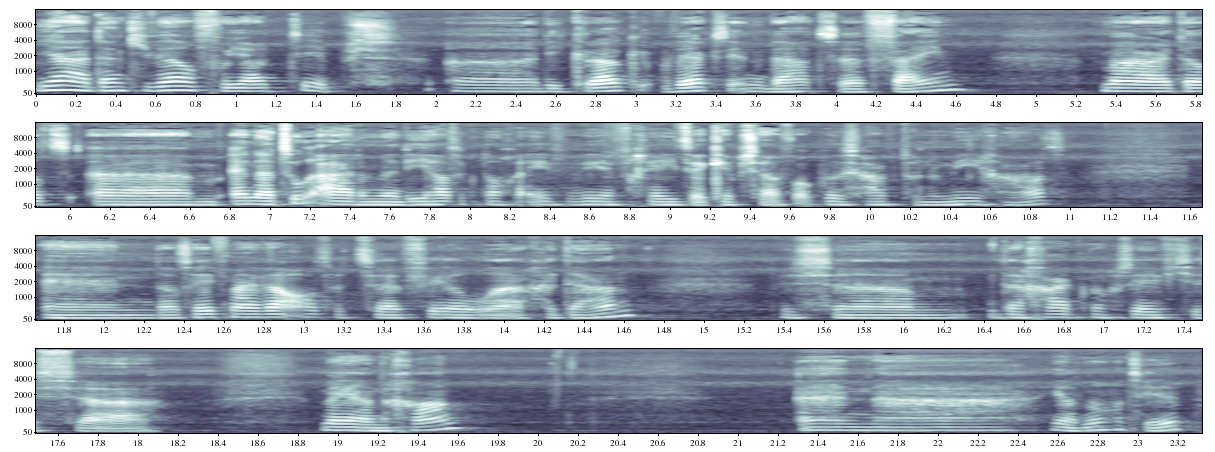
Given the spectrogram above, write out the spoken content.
Ja, dankjewel voor jouw tips. Uh, die kruik werkte inderdaad uh, fijn. Maar dat um, er naartoe ademen, die had ik nog even weer vergeten. Ik heb zelf ook wel eens gehad. En dat heeft mij wel altijd uh, veel gedaan. Dus um, daar ga ik nog eens eventjes mee aan de gang. En je had nog een tip.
